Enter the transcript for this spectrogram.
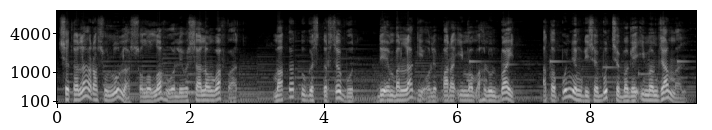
Setelah Rasulullah Shallallahu Alaihi Wasallam wafat, maka tugas tersebut diemban lagi oleh para imam ahlul bait ataupun yang disebut sebagai imam zaman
